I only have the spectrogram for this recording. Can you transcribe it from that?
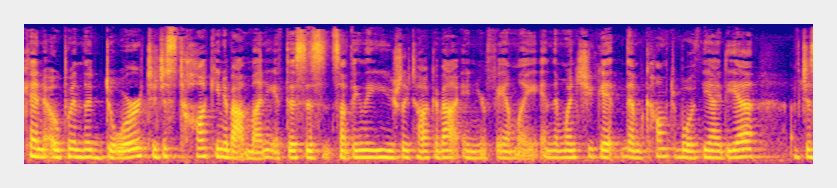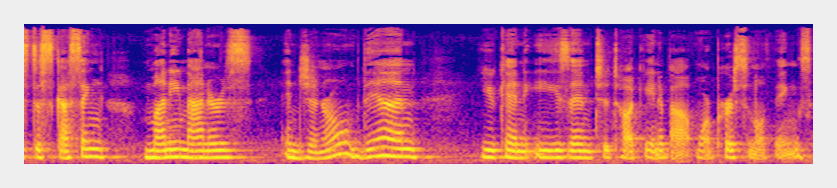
can open the door to just talking about money if this isn't something that you usually talk about in your family. And then once you get them comfortable with the idea of just discussing money matters in general, then you can ease into talking about more personal things.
